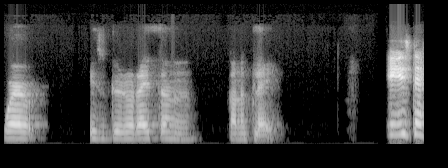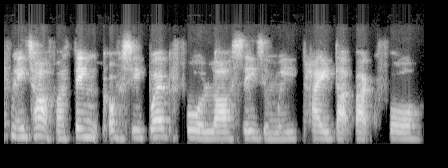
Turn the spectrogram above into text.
where is Guro Reiten gonna play? It is definitely tough. I think obviously where before last season we played that back four.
